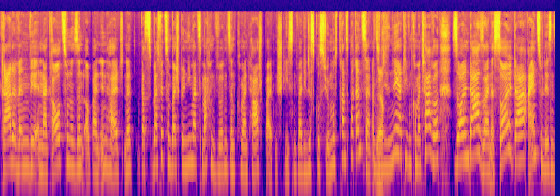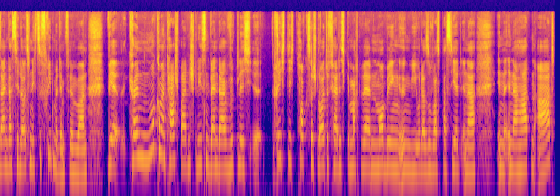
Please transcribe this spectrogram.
gerade wenn wir in einer Grauzone sind, ob ein Inhalt, ne, was, was wir zum Beispiel niemals machen würden, sind Kommentarspalten schließen, weil die Diskussion muss transparent sein. Also ja. diese negativen Kommentare sollen da sein. Es soll da einzulesen sein, dass die Leute nicht zufrieden mit dem Film waren. Wir können nur Kommentarspalten schließen, wenn da wirklich äh, richtig toxisch Leute fertig gemacht werden, Mobbing irgendwie oder sowas passiert in einer, in, in einer harten Art.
